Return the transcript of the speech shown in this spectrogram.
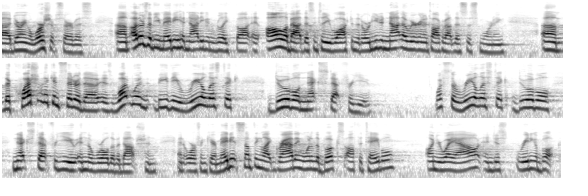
uh, during a worship service. Um, others of you maybe had not even really thought at all about this until you walked in the door. You did not know we were going to talk about this this morning. Um, the question to consider, though, is what would be the realistic, doable next step for you? What's the realistic, doable next step for you in the world of adoption and orphan care? Maybe it's something like grabbing one of the books off the table on your way out and just reading a book.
